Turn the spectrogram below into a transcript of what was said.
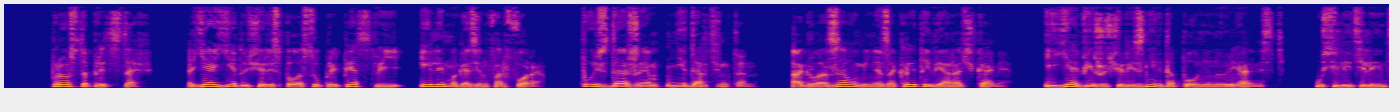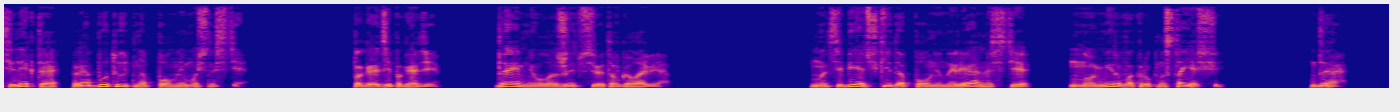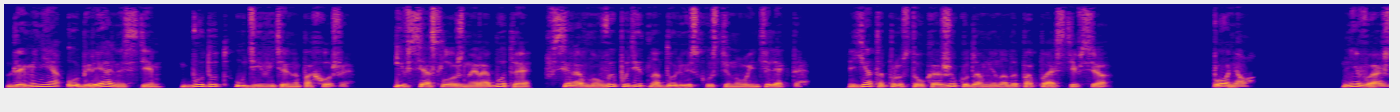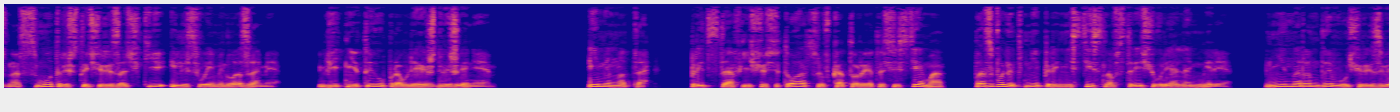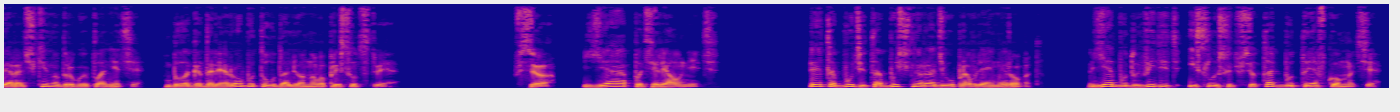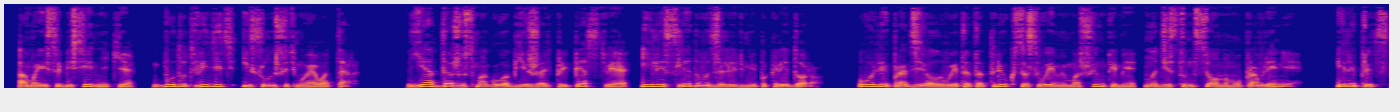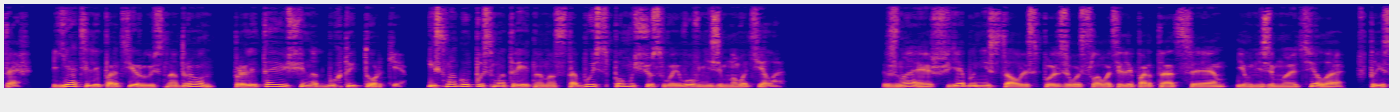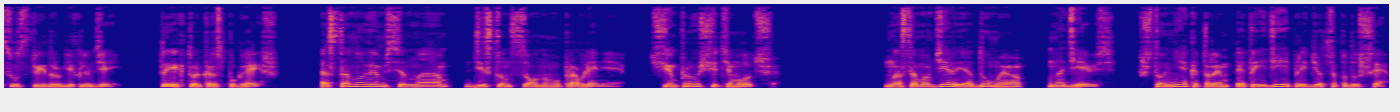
Просто представь, я еду через полосу препятствий или магазин фарфора, пусть даже не Дартингтон, а глаза у меня закрыты VR-очками, и я вижу через них дополненную реальность. Усилители интеллекта работают на полной мощности. Погоди, погоди. Дай мне уложить все это в голове. На тебе очки дополненной реальности, но мир вокруг настоящий. Да, для меня обе реальности будут удивительно похожи. и вся сложная работа все равно выпадет на долю искусственного интеллекта. Я-то просто укажу, куда мне надо попасть, и все. Понял. Неважно, смотришь ты через очки или своими глазами. Ведь не ты управляешь движением. Именно так. Представь еще ситуацию, в которой эта система позволит мне перенестись навстречу в реальном мире, не на рандеву через VR-очки на другой планете, благодаря роботу удаленного присутствия. Все, я потерял нить. Это будет обычно радиоуправляемый робот. Я буду видеть и слышать все так, будто я в комнате, а мои собеседники будут видеть и слышать мой аватар. Я даже смогу объезжать препятствия или следовать за людьми по коридору. Олли проделывает этот трюк со своими машинками на дистанционном управлении. Или представь, я телепортируюсь на дрон, пролетающий над бухтой Торки, и смогу посмотреть на нас с тобой с помощью своего внеземного тела. Знаешь, я бы не стал использовать слова телепортация и внеземное тело в присутствии других людей. Ты их только распугаешь. Остановимся на дистанционном управлении. Чем проще, тем лучше. На самом деле, я думаю, надеюсь, что некоторым эта идея придется по душе.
